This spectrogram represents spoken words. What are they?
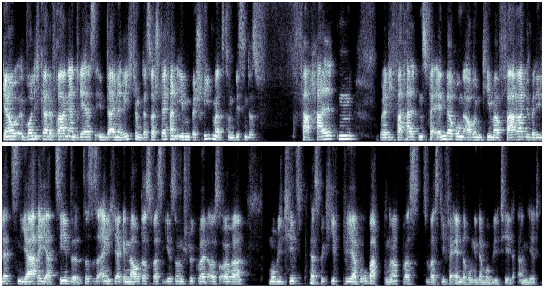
genau, wollte ich gerade fragen, Andreas, in deine Richtung, das, was Stefan eben beschrieben hat, so ein bisschen das Verhalten oder die Verhaltensveränderung auch im Thema Fahrrad über die letzten Jahre, Jahrzehnte. Das ist eigentlich ja genau das, was ihr so ein Stück weit aus eurer Mobilitätsperspektive ja beobachtet, ne? was, was die Veränderung in der Mobilität angeht.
